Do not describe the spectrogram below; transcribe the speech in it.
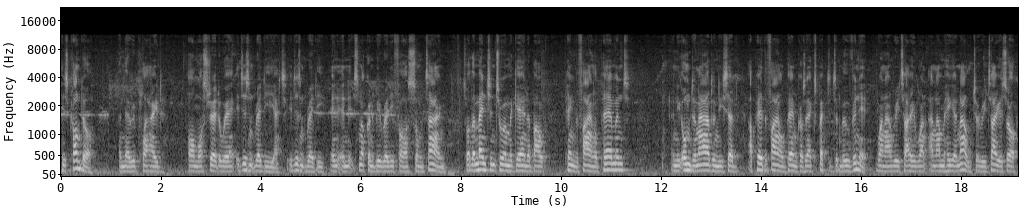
his condo. And they replied almost straight away, it isn't ready yet, it isn't ready and, and it's not going to be ready for some time. So they mentioned to him again about paying the final payment and he ummed and ahed and he said, I paid the final payment because I expected to move in it when I retire when, and I'm here now to retire. So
